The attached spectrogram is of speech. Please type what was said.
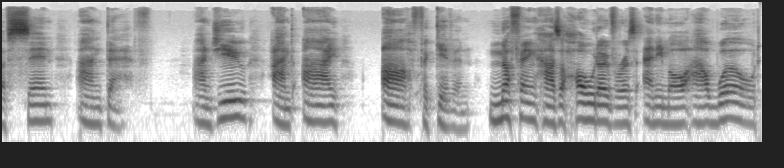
of sin and death, and you and I are forgiven. Nothing has a hold over us anymore. Our world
